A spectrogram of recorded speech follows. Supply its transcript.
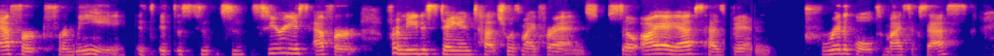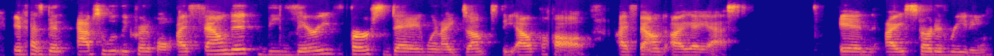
effort for me. It's it's a serious effort for me to stay in touch with my friends. So IAS has been critical to my success. It has been absolutely critical. I found it the very first day when I dumped the alcohol. I found IAS and I started reading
